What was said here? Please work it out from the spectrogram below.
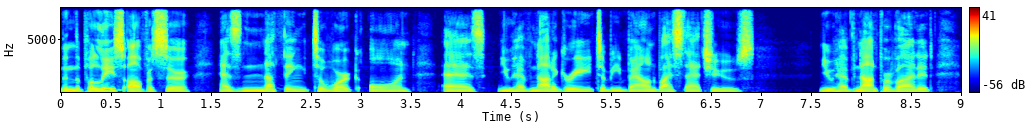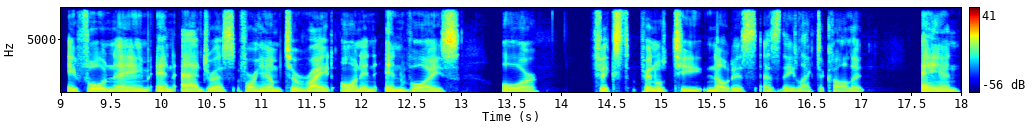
then the police officer has nothing to work on as you have not agreed to be bound by statutes, you have not provided a full name and address for him to write on an invoice or fixed penalty notice, as they like to call it, and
